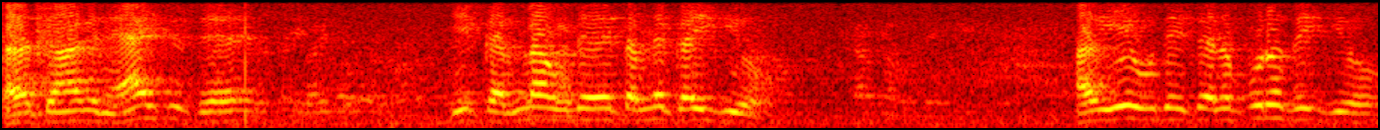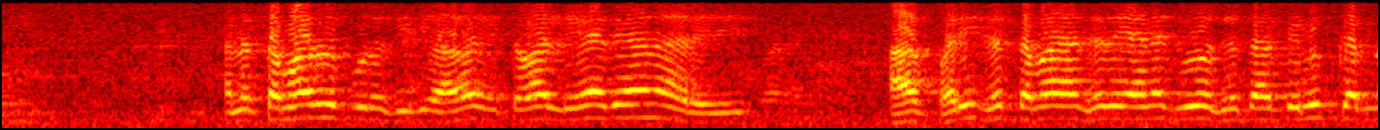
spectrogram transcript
હવે ત્યાં ન્યાય શું છે? એ કર્મના ઉદય તમને કહી ગયો. હવે એ ઉદય તો પૂરો થઈ ગયો. અને તમારો પૂરો થઈ ગયો. હવે તમારે લેવા દેવા ના રે આ ફરી છે તમારા છે એને જુઓ છો પેલું જ કર્મ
